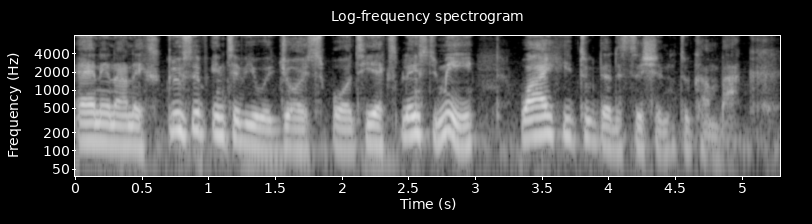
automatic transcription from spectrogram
And in an exclusive interview with Joy Sport, he explains to me why he took the decision to come back.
